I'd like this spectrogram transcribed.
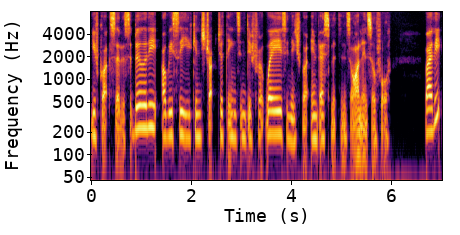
you've got serviceability. Obviously, you can structure things in different ways and you've got investments and so on and so forth. But I think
